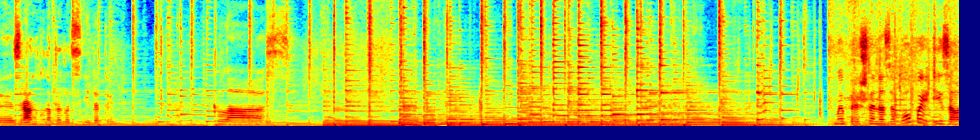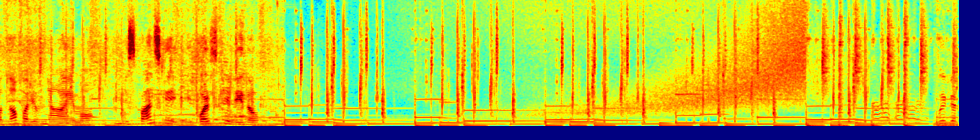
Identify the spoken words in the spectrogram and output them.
е, зранку, наприклад, снідати. Клас. Ми прийшли на закупи і заодно порівняємо іспанський і польський Lidl. Вибір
